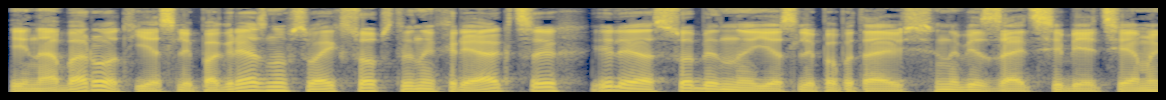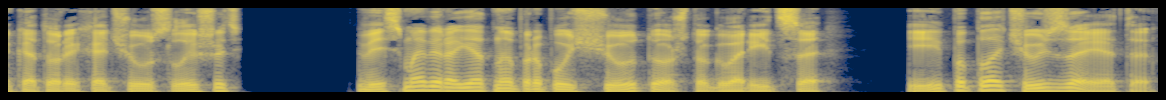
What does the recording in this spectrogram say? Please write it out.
И наоборот, если погрязну в своих собственных реакциях или особенно если попытаюсь навязать себе темы, которые хочу услышать, весьма вероятно пропущу то, что говорится, и поплачусь за это.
